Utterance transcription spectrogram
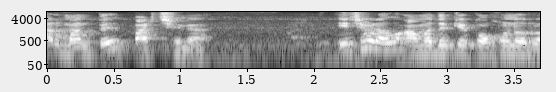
আর মানতে পারছি না। এছাড়াও আমাদেরকে কখনো র,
